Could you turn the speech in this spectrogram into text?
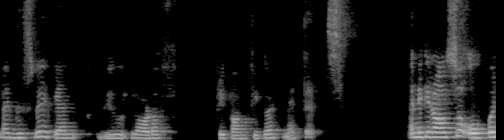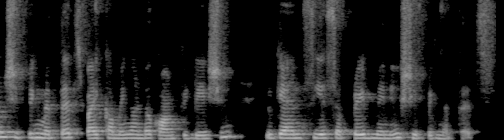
Like this way, you can view a lot of pre-configured methods. And you can also open shipping methods by coming under configuration you can see a separate menu shipping methods.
